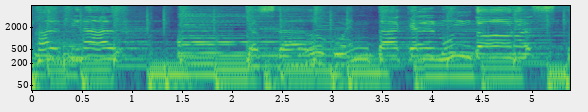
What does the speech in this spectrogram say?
Al final te has dado cuenta que el mundo no es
